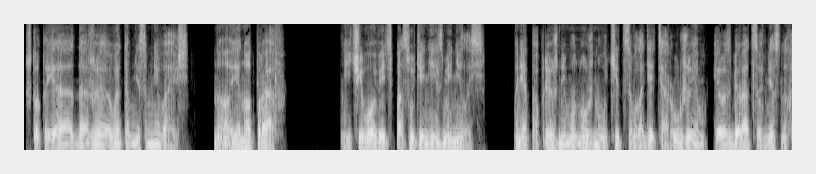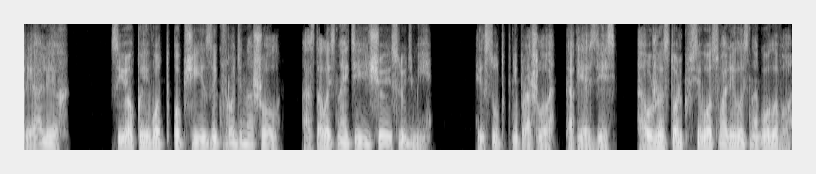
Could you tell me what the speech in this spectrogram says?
Что-то я даже в этом не сомневаюсь. Но енот прав. Ничего ведь по сути не изменилось. Мне по-прежнему нужно учиться владеть оружием и разбираться в местных реалиях. С Йокой вот общий язык вроде нашел, осталось найти еще и с людьми. И суток не прошло, как я здесь, а уже столько всего свалилось на голову,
